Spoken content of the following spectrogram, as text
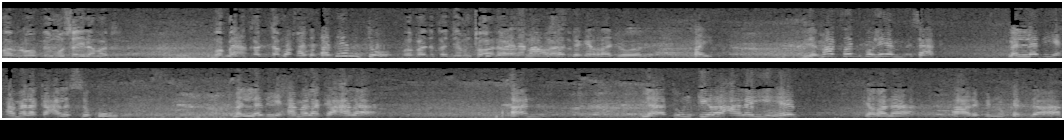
أقر بمسيلمة. وقد نعم. قدمت وقد قدمت. وقد قدمت على أنا ما أصدق الرجل. طيب. إذا ما تصدقوا ليه؟ ساكت. ما الذي حملك على السكوت؟ ما الذي حملك على أن لا تنكر عليهم؟ أنا أعرف أنه كذاب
